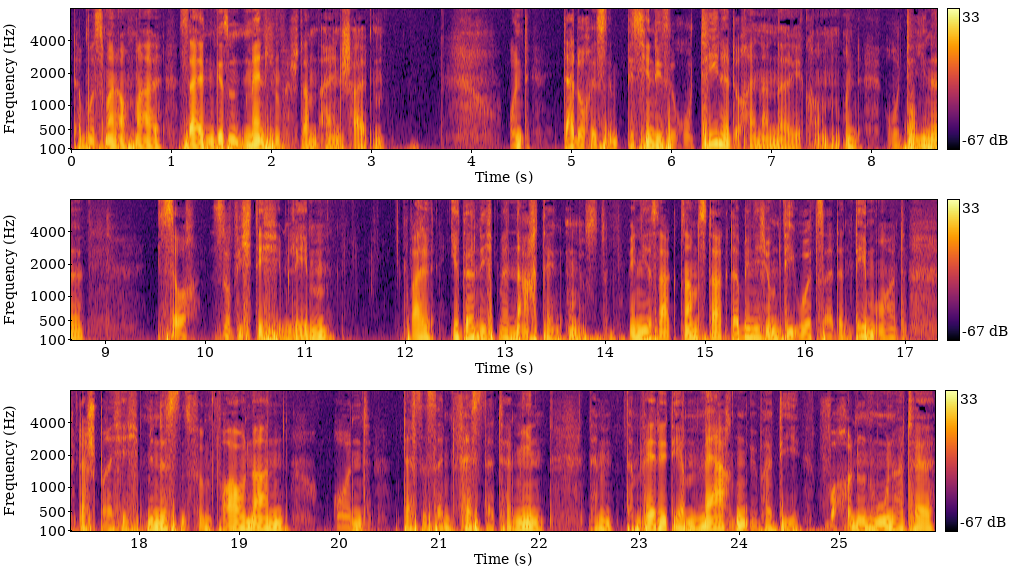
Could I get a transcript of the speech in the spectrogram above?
da muss man auch mal seinen gesunden Menschenverstand einschalten. Und dadurch ist ein bisschen diese Routine durcheinander gekommen. Und Routine ist auch so wichtig im Leben, weil ihr da nicht mehr nachdenken müsst. Wenn ihr sagt, Samstag, da bin ich um die Uhrzeit an dem Ort, da spreche ich mindestens fünf Frauen an und das ist ein fester Termin. Dann, dann werdet ihr merken über die Wochen und Monate,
